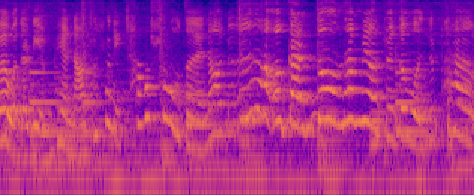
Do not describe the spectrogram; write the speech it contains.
被我的脸骗，然后就说你超瘦的，然后我觉得嗯好感动，他没有觉得我是胖。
